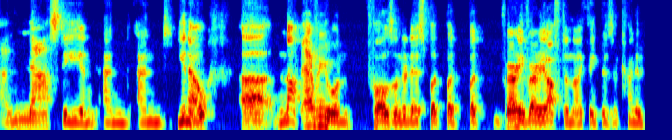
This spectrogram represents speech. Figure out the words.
and nasty and and and you know, uh, not everyone falls under this, but but but very very often I think there's a kind of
